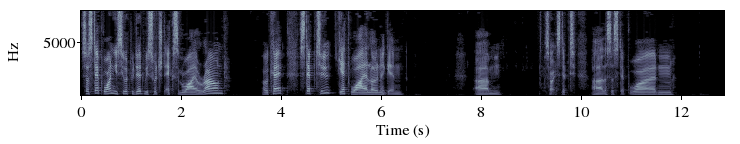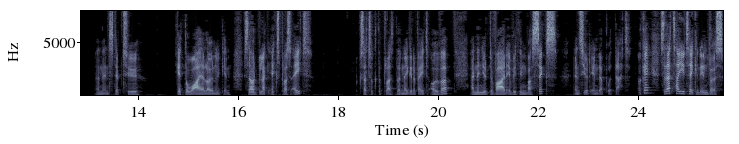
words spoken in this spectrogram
So step one, you see what we did? We switched x and y around. Okay. Step two, get y alone again. Um, sorry, step two. Uh, this is step one and then step two, get the y alone again. So that would be like x plus 8, because I took the plus the negative 8 over, and then you'd divide everything by 6, and so you'd end up with that. Okay, so that's how you take an inverse.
